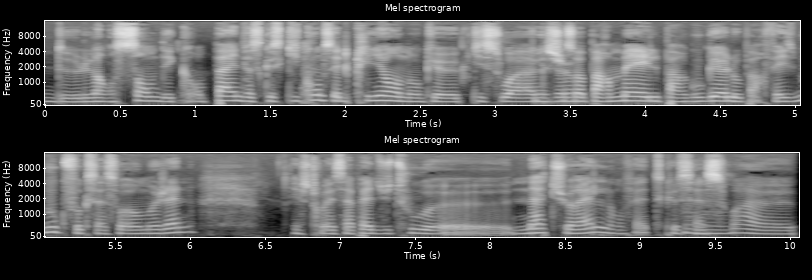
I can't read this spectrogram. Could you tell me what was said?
de l'ensemble des campagnes, parce que ce qui compte c'est le client, donc euh, qu'il soit que ce soit par mail, par Google ou par Facebook, il faut que ça soit homogène. Et je trouvais ça pas du tout euh, naturel, en fait, que ça mmh. soit. Euh,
